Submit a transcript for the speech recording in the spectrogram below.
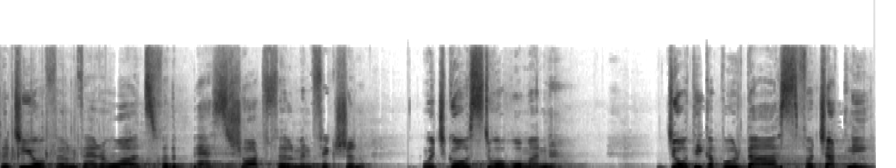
The Geo Filmfare Awards for the Best Short Film in Fiction, which goes to a woman, Jyoti Kapoor Das for Chutney.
